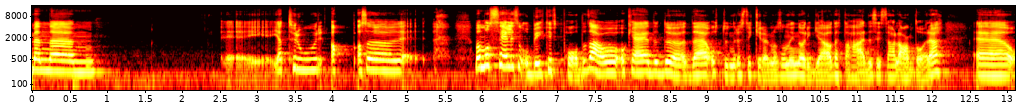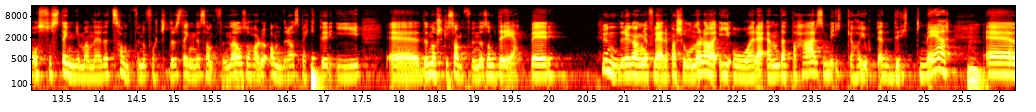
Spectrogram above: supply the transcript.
Men eh, jeg tror at Altså Man må se litt sånn objektivt på det. da og Ok, det døde 800 stykker eller noe sånt i Norge og dette her det siste halvannet året. Eh, og så stenger man ned et samfunn og fortsetter å stenge ned samfunnet. Og så har du andre aspekter i eh, det norske samfunnet som dreper 100 ganger flere personer da, i året enn dette her, som vi ikke har gjort en dritt med. Eh,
